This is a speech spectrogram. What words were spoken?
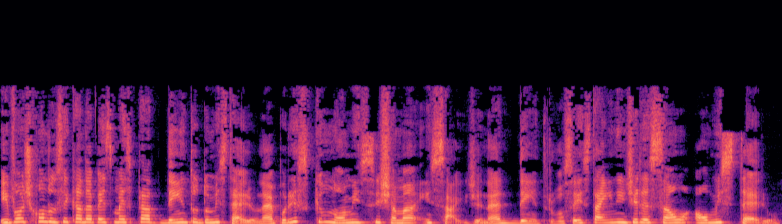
e vão te conduzir cada vez mais para dentro do mistério, né? Por isso que o nome se chama Inside, né? Dentro, você está indo em direção ao mistério.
